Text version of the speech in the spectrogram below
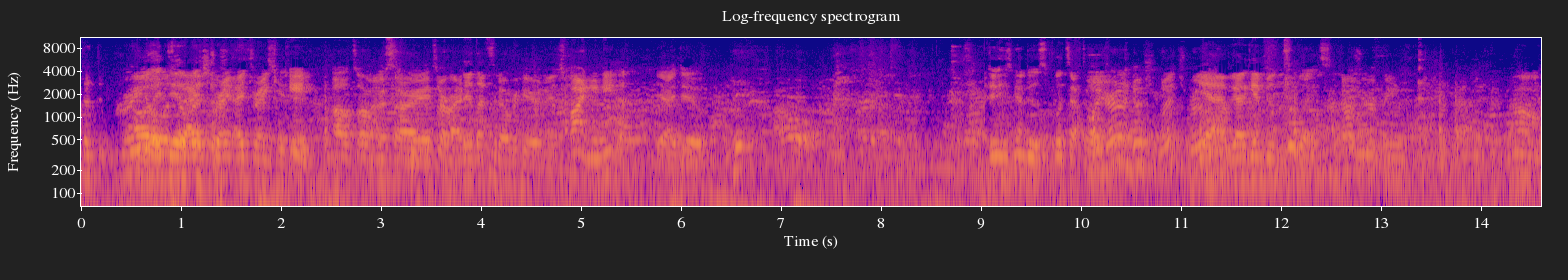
The, the burrito Oh, they was did. I delicious. drank, I drank it. Oh, it's I'm sorry. It's alright. They left it over here and I It's just, fine. You need it. yeah, I do. Dude, he's gonna do the splits after. Oh, you're gonna do splits, really? Yeah, we gotta get him doing the splits. I thought you were being. Oh.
